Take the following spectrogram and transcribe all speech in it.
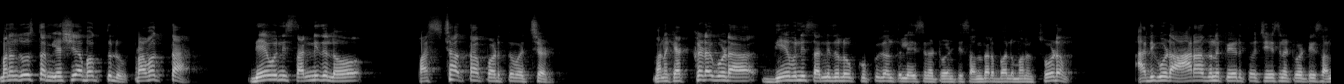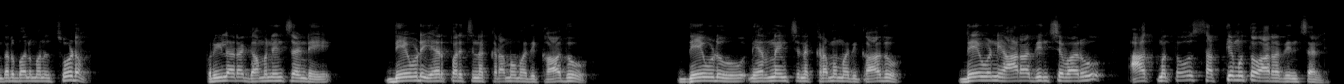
మనం చూస్తాం యశయ భక్తుడు ప్రవక్త దేవుని సన్నిధిలో పశ్చాత్తాపడుతూ వచ్చాడు. మనకెక్కడ కూడా దేవుని సన్నిధిలో కుప్పిగంతులు వేసినటువంటి సందర్భాలు మనం చూడం. అది కూడా ఆరాధన పేరుతో చేసినటువంటి సందర్భాలు మనం చూడం. ప్రియులారా గమనించండి. దేవుడు ఏర్పరిచిన క్రమం అది కాదు. దేవుడు నిర్ణయించిన క్రమం అది కాదు. దేవుణ్ణి ఆరాధించేవారు ఆత్మతో సత్యముతో ఆరాధించాలి.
